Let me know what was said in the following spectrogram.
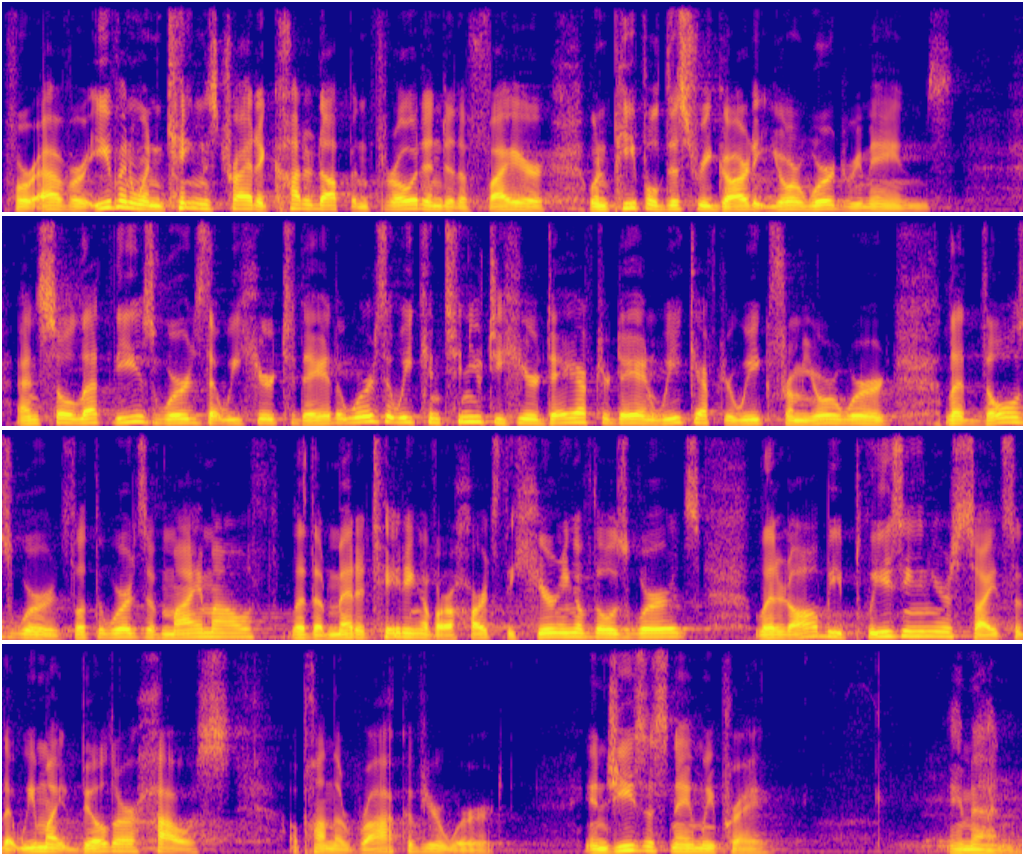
forever. Even when kings try to cut it up and throw it into the fire, when people disregard it, your word remains. And so let these words that we hear today, the words that we continue to hear day after day and week after week from your word, let those words, let the words of my mouth, let the meditating of our hearts, the hearing of those words, let it all be pleasing in your sight so that we might build our house upon the rock of your word. In Jesus' name we pray. Amen.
